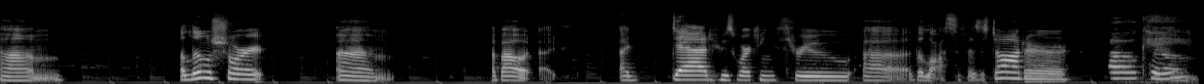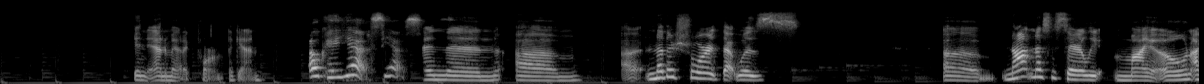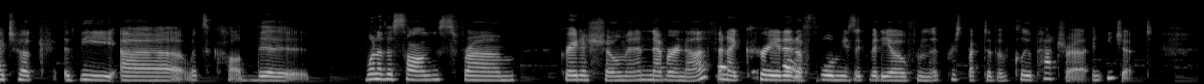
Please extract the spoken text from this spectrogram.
um a little short um, about a, a, dad who's working through uh, the loss of his daughter. Okay. Um, in animatic form again. Okay. Yes. Yes. And then um, uh, another short that was um not necessarily my own i took the uh what's it called the one of the songs from Greatest Showman, Never Enough, and I created a full music video from the perspective of Cleopatra in Egypt.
